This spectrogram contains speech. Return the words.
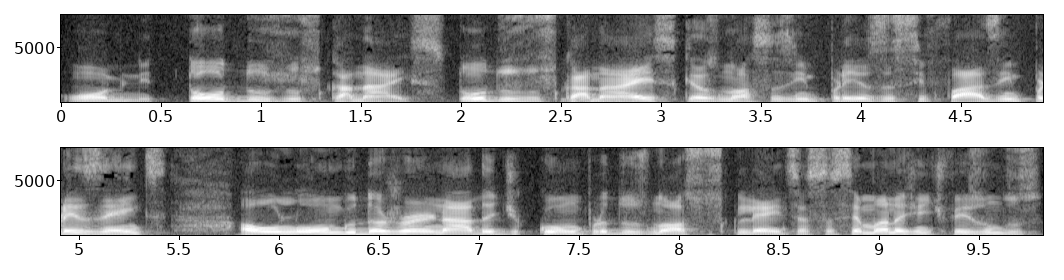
Omni, todos os canais. Todos os canais que as nossas empresas se fazem presentes ao longo da jornada de compra dos nossos clientes. Essa semana a gente fez um dos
